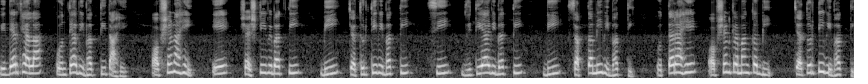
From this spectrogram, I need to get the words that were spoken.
विद्यार्थ्याला कोणत्या विभक्तीत आहे? ऑप्शन आहे ए षष्ठी विभक्ती बी चतुर्थी विभक्ती सी द्वितीय विभक्ती डी सप्तमी विभक्ती. उत्तर आहे ऑप्शन क्रमांक बी. चतुर्थी विभक्ती.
